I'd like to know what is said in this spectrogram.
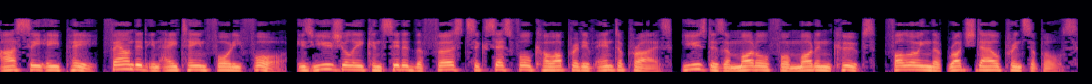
RCEP, founded in 1844, is usually considered the first successful cooperative enterprise, used as a model for modern coups, following the Rochdale Principles.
